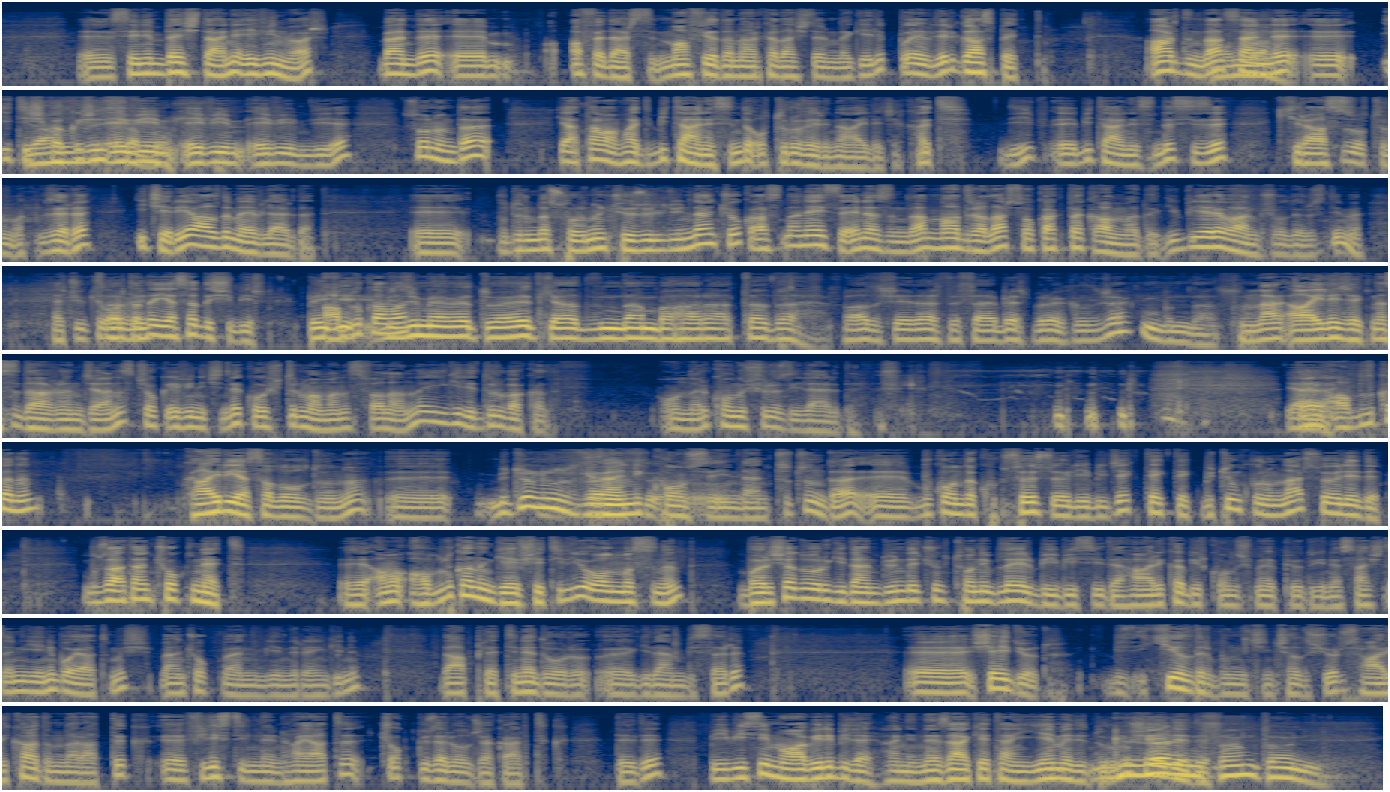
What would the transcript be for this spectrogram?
E, senin beş tane evin var. Ben de e, affedersin mafyadan arkadaşlarımla gelip bu evleri gasp ettim. Ardından Allah. senle e, itiş kakış Yazdıysa evim evim evim diye sonunda ya tamam hadi bir tanesinde oturuverin ailecek hadi deyip e, bir tanesinde sizi kirasız oturmak üzere içeriye aldım evlerden. E, bu durumda sorunun çözüldüğünden çok aslında neyse en azından madralar sokakta kalmadı gibi bir yere varmış oluyoruz değil mi? Ya çünkü Tabii. ortada yasa dışı bir Peki abluka var. bizim eve tuvalet kağıdından baharata da bazı şeyler de serbest bırakılacak mı bundan sonra? Bunlar ailecek nasıl davranacağınız çok evin içinde koşturmamanız falanla ilgili dur bakalım. Onları konuşuruz ileride. yani Evet. ablukanın gayri yasal olduğunu e, Bütün uluslararası... Güvenlik Konseyi'nden tutun da e, bu konuda söz söyleyebilecek tek tek bütün kurumlar söyledi. Bu zaten çok net. E, ama ablukanın gevşetiliyor olmasının barışa doğru giden dün de çünkü Tony Blair BBC'de harika bir konuşma yapıyordu yine. Saçlarını yeni boyatmış. Ben çok beğendim yeni rengini. Daha platine doğru e, giden bir sarı. E, şey diyordu. Biz iki yıldır bunun için çalışıyoruz. Harika adımlar attık. E, Filistinlerin hayatı çok güzel olacak artık dedi. BBC muhabiri bile hani nezaketen yiyemedi durumu Güzel şey dedi. insan Tony.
